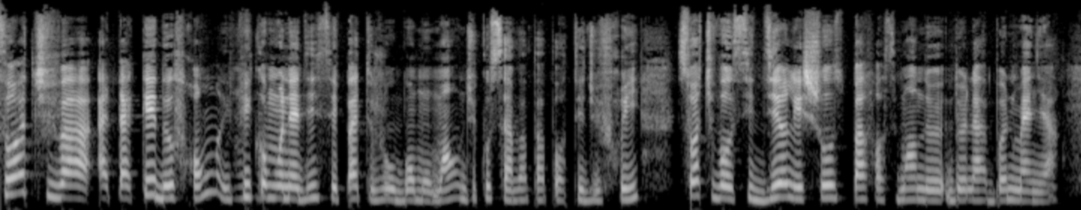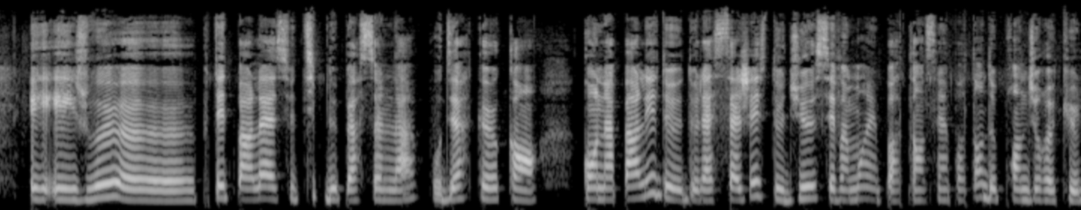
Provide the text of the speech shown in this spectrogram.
soit tu vas attaquer de front, et puis comme on a dit, c'est pas toujours au bon moment, du coup ça va pas porter du fruit. Soit tu vas aussi dire les choses pas forcément de, de la bonne manière. Et, et je veux euh, peut-être parler à ce type de personnes-là pour dire que quand quand on a parlé de, de la sagesse de Dieu, c'est vraiment important. C'est important de prendre du recul.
